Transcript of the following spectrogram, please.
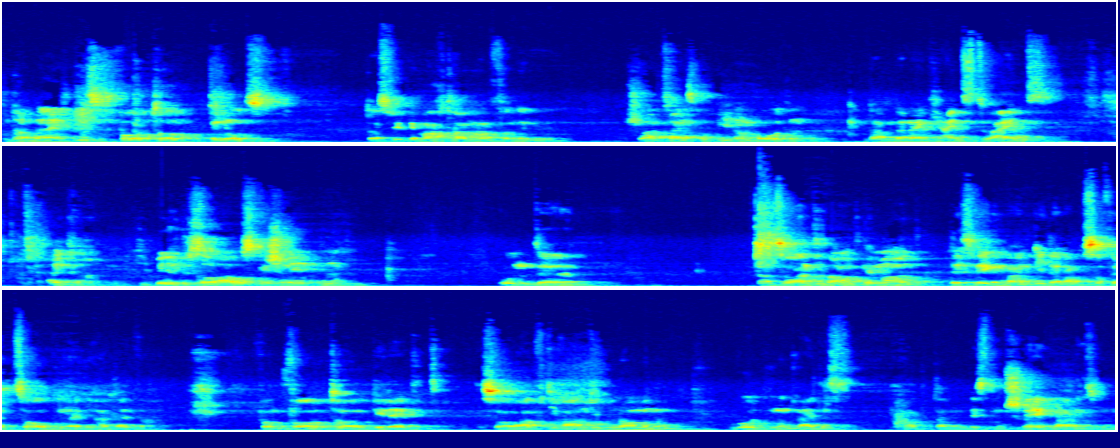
und haben dann eigentlich dieses Foto benutzt, das wir gemacht haben von den Schwarz-Weiß-Kopien am Boden und haben dann eigentlich eins zu eins einfach die Bilder so ausgeschnitten und äh, dann so an die Wand gemalt. Deswegen waren die dann auch so verzogen, weil die halt einfach vom Foto direkt so auf die Wand übernommen wurden und weil das halt dann ein bisschen schräg war und so,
